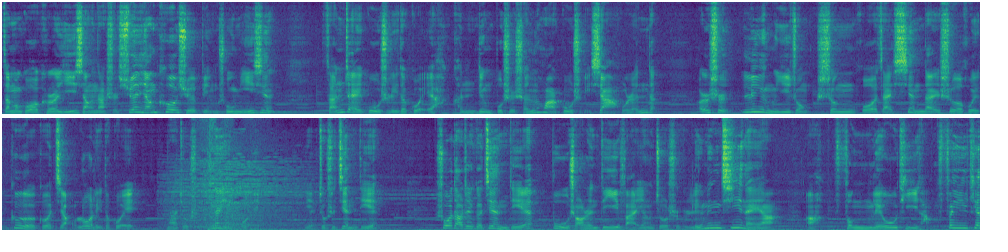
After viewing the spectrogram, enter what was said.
咱们果壳一向那是宣扬科学，摒除迷信。咱这故事里的鬼呀、肯定不是神话故事里吓唬人的，而是另一种生活在现代社会各个角落里的鬼，那就是内鬼，也就是间谍。说到这个间谍，不少人第一反应就是零零七那样啊，风流倜傥、飞天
